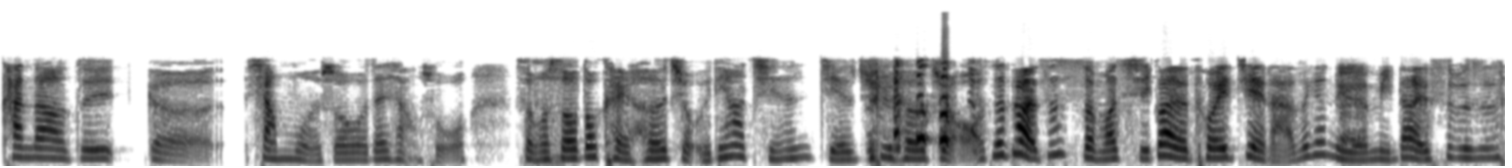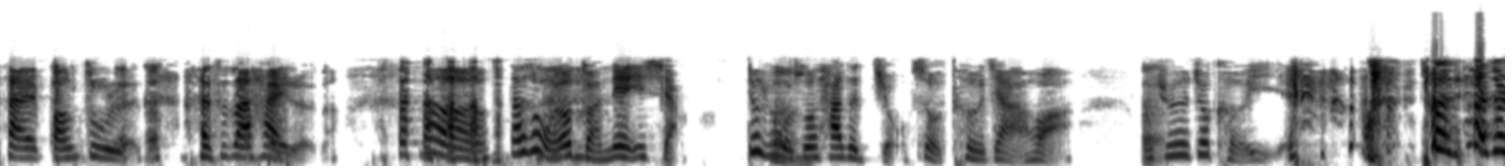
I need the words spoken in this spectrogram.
看到这个项目的时候，我在想说，什么时候都可以喝酒，嗯、一定要情人节去喝酒？这到底是什么奇怪的推荐啊？这个女人迷到底是不是在帮助人，还是在害人啊？那但是我又转念一想，就如果说他的酒是有特价的话。我觉得就可以耶，特价就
